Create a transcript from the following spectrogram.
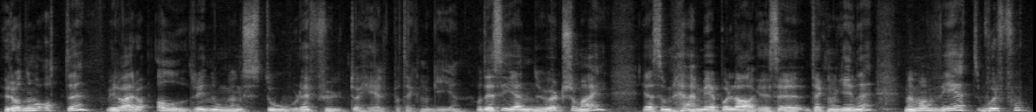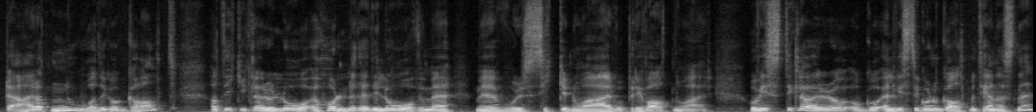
Råd nummer åtte vil være å aldri noen gang stole fullt og helt på teknologien. Og det sier en nerd som meg, jeg som er med på å lage disse teknologiene, men man vet hvor fort det er at noe av det går galt, at de ikke klarer å holde det de lover med, med hvor sikkert noe er, hvor privat noe er. Og hvis, de å, å gå, hvis det går noe galt med tjenestene,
